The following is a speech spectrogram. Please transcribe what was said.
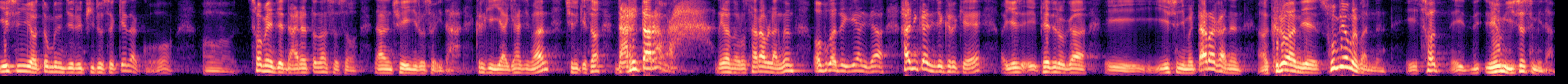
예수님이 어떤 분인지를 비로소 깨닫고 어, 처음에 이제 나를 떠나서서 나는 죄인이로서이다 그렇게 이야기하지만 주님께서 나를 따라오라. 내가 너로 사람을 낚는 어부가 되게 하리라 하니까 이제 그렇게 예, 베드로가 이 예수님을 따라가는 아, 그러한 예, 소명을 받는 이첫 내용이 있었습니다.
